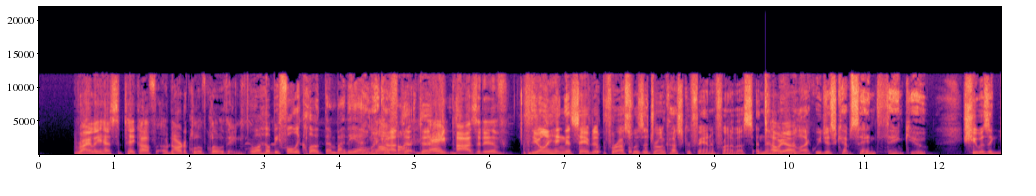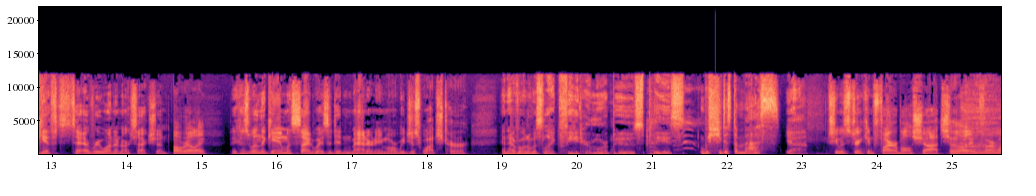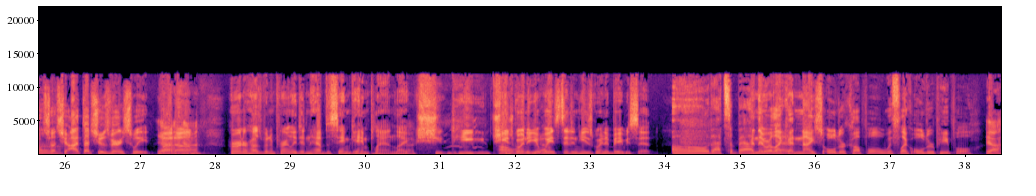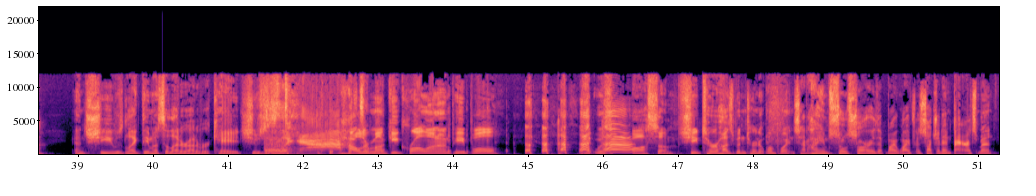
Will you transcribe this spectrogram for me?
Riley has to take off an article of clothing. Well, he'll be fully clothed then by the end. oh my He'll be God, fine. the, the, hey, positive. The only thing that saved it for us was a drunk Husker fan in front of us. And then Oh, we yeah? were like, we just kept saying, thank you. She was a gift to everyone in our section Oh, really? because when the game was sideways, it didn't matter anymore. We just watched her. And everyone was like, feed her more booze, please. Was she just a mess? yeah. She was drinking fireball shots. She brought in fireball shots. She, I thought she was very sweet. Yeah, but um, yeah. Her and her husband apparently didn't have the same game plan. Like she, he, she's Oh, going to get no. wasted and he's going to babysit. Oh, that's a bad. and they were like a nice older couple with like older people. Yeah. And she was like, they must have let her out of her cage. She was just like, ah, howler monkey crawling on people. it was awesome. She, her husband turned at one point and said, "I am so sorry that my wife is such an embarrassment."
